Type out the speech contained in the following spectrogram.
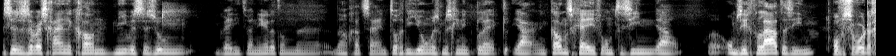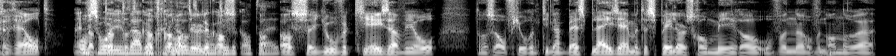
Zullen ze waarschijnlijk gewoon het nieuwe seizoen, ik weet niet wanneer dat dan, dan gaat zijn, toch die jongens misschien een, ja, een kans geven om te zien, ja, eh, om zich te laten zien. Of ze worden gereld. En of dat, dat, dat, dat kan, natuurlijk als, altijd. als uh, Juve Chiesa wil, dan zal Fiorentina best blij zijn met de spelers Romero of een, of een andere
